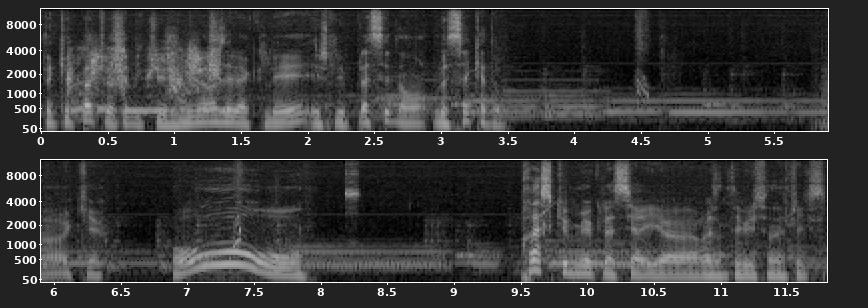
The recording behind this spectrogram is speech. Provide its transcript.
T'inquiète pas, tu vas t'habituer. J'ai numérisé la clé et je l'ai placée dans le sac à dos. Ok. Oh Presque mieux que la série euh, Resident Evil sur Netflix.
